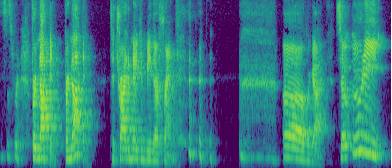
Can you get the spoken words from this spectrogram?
This is for, for nothing, for nothing, to try to make him be their friend. oh my god! So Udi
